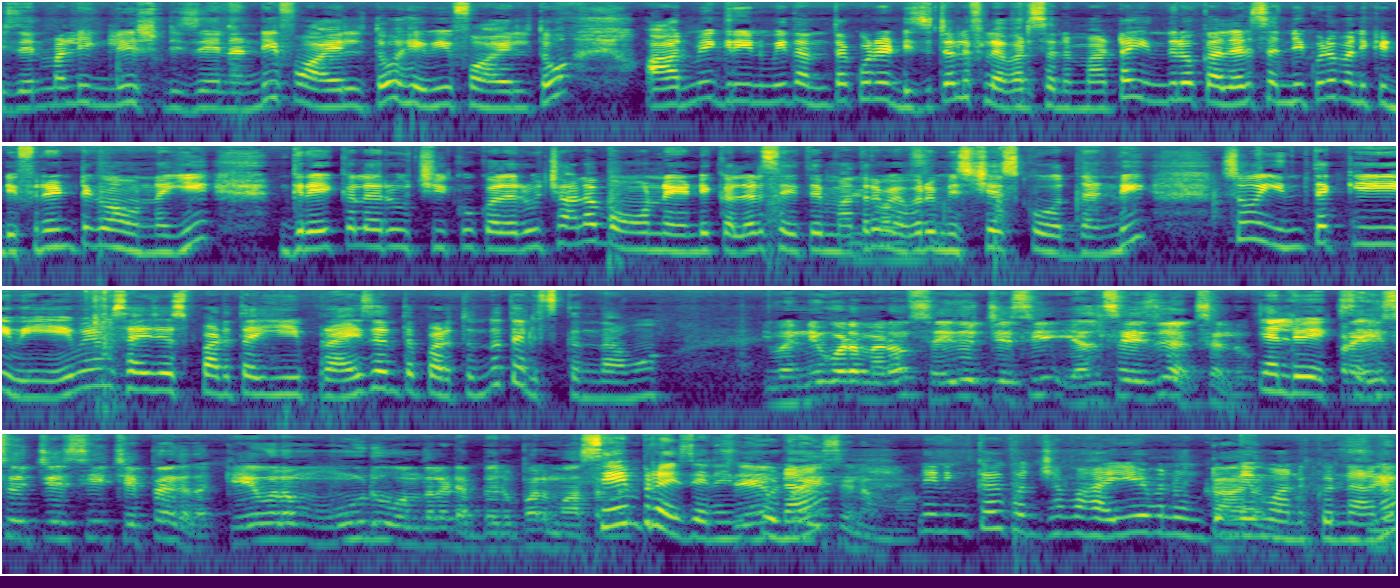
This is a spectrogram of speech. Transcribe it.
డిజైన్ మళ్ళీ ఇంగ్లీష్ డిజైన్ అండి. ఫాయిల్తో హెవీ ఫాయిల్తో. ఆర్మీ గ్రీన్ మీద అంతా కూడా డిజిటల్ ఫ్లవర్స్ అన్నమాట. ఇందులో కలర్స్ అన్ని కూడా మనకి డిఫరెంట్గా ఉన్నాయి. గ్రే కలర్ చీకు కలర్ చాలా బాగున్నాయండి. కలర్స్ అయితే మాత్రం ఎవరు మిస్ చేసుకోవద్దండి. సో ఇంతకీ ఇవి ఏమేమి సైజెస్ పడతాయి? ప్రైస్ ఎంత పడుతుందో తెలుసుకుందాము. ఇవన్నీ కూడా మేడం సైజ్ వచ్చేసి ఎల్ సైజు ఎక్సెల్ ప్రైస్ వచ్చేసి చెప్పాను కదా కేవలం మూడు వందల డెబ్బై రూపాయలు మాత్రమే. Same price. నేను ఇంకా కొంచెం హై ఏమైనా ఉంటుందేమో అనుకున్నాను.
